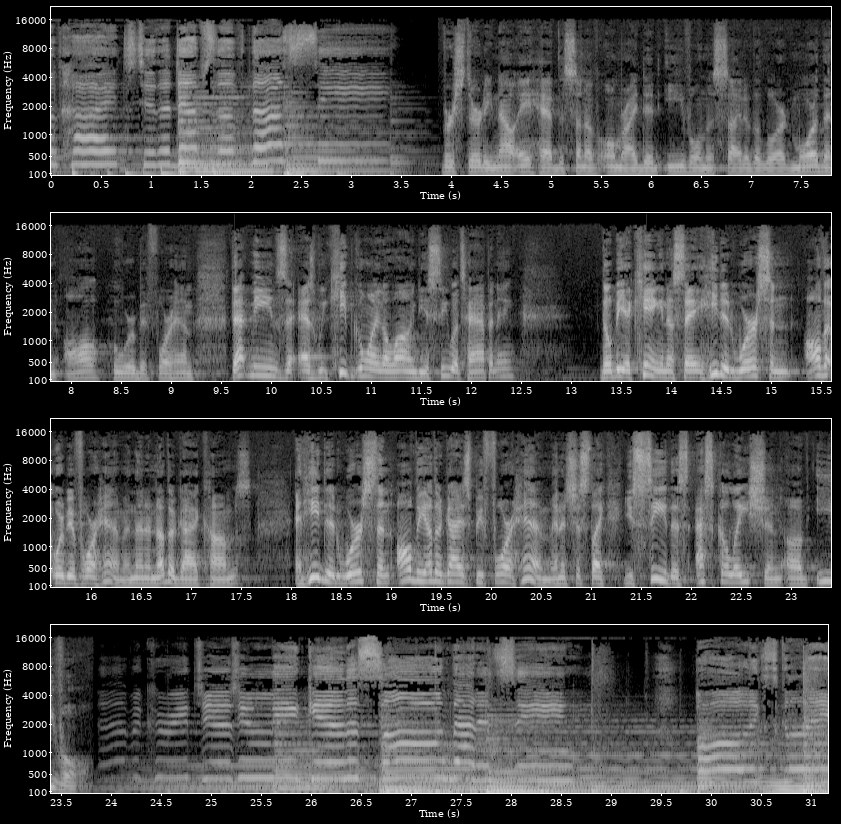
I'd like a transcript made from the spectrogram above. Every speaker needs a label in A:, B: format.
A: of heights to the depths of the sea.
B: Verse 30 Now Ahab, the son of Omri, did evil in the sight of the Lord more than all who were before him. That means that as we keep going along, do you see what's happening? There'll be a king and he'll say, He did worse than all that were before him. And then another guy comes and he did worse than all the other guys before him. And it's just like you see this escalation of evil.
A: All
